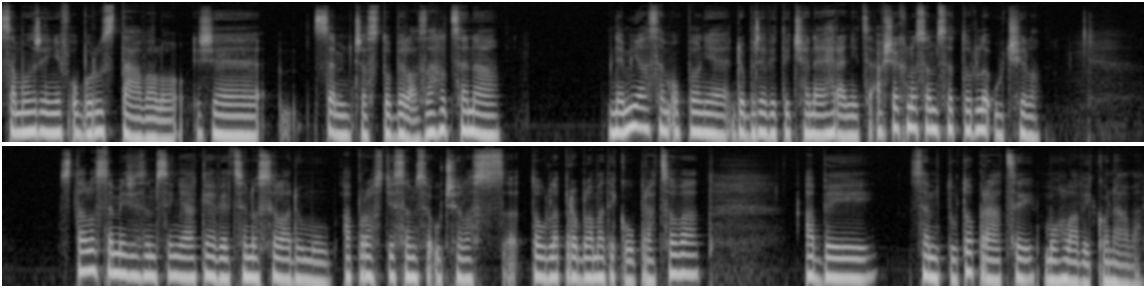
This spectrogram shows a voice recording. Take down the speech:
samozřejmě v oboru stávalo, že jsem často byla zahlcená, neměla jsem úplně dobře vytyčené hranice a všechno jsem se tohle učila. Stalo se mi, že jsem si nějaké věci nosila domů a prostě jsem se učila s touhle problematikou pracovat, aby jsem tuto práci mohla vykonávat.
